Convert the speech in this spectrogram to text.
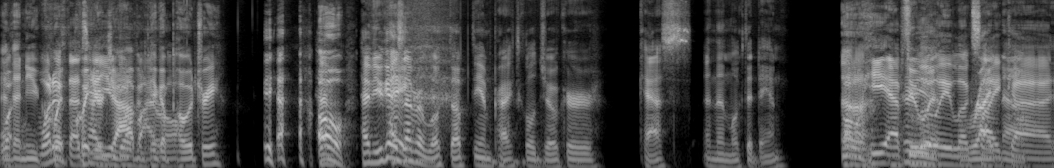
And What- then you what quit, if that's quit how your you go job and pick up viral? poetry. Yeah. Oh, Have you guys Hey. ever looked up the Impractical Joker casts and then looked at Dan? Oh, uh, he absolutely looks right like now. uh,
